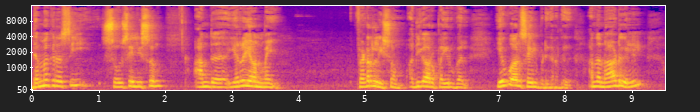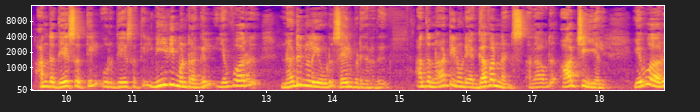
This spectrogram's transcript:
டெமோக்ரஸி சோசியலிசம் அந்த இறையாண்மை ஃபெடரலிசம் அதிகார பயிர்கள் எவ்வாறு செயல்படுகிறது? அந்த நாடுகளில் அந்த தேசத்தில் ஒரு தேசத்தில் நீதிமன்றங்கள் எவ்வாறு நடுநிலையோடு செயல்படுகிறது? அந்த நாட்டினுடைய கவர்னன்ஸ் அதாவது ஆட்சியியல் எவ்வாறு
